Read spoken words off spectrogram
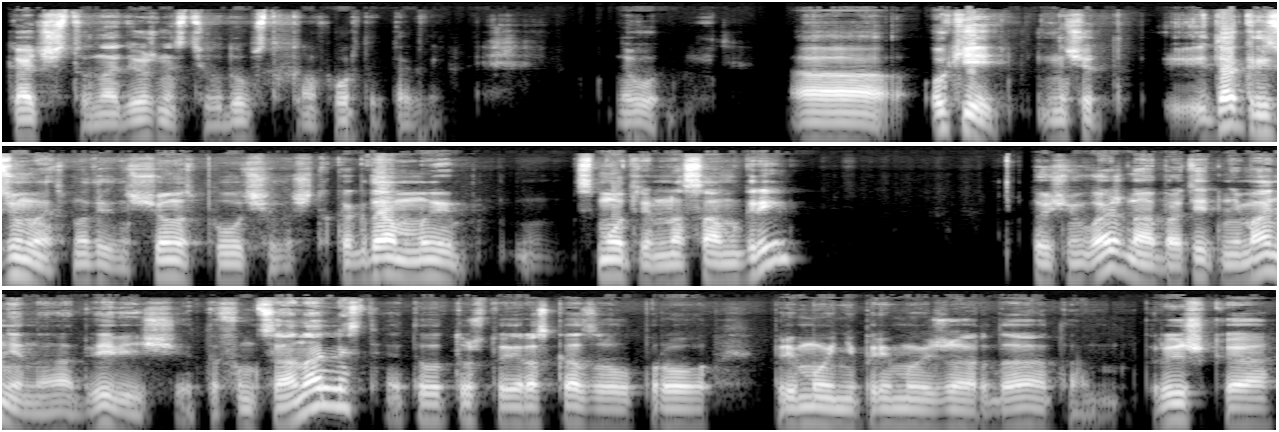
качества, надежности, удобства, комфорта и так далее. Вот. А, окей, значит, итак, резюме. Смотри, значит, что у нас получилось. Что когда мы смотрим на сам гриль, то очень важно обратить внимание на две вещи. Это функциональность, это вот то, что я рассказывал про прямой, непрямой жар, да, там крышка,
